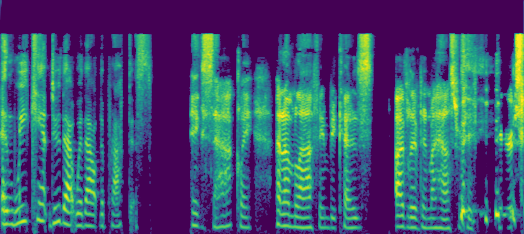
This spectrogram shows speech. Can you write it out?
And we can't do that without the practice. Exactly. And I'm laughing because I've lived in my house for 50 years.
